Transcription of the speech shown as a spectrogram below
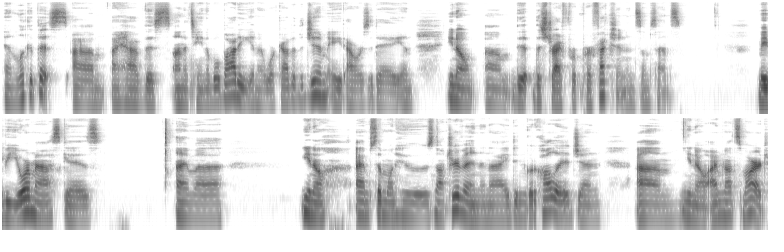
and look at this um, I have this unattainable body and I work out at the gym eight hours a day and you know um, the the strive for perfection in some sense. Maybe your mask is I'm a you know I'm someone who's not driven and I didn't go to college and um, you know I'm not smart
